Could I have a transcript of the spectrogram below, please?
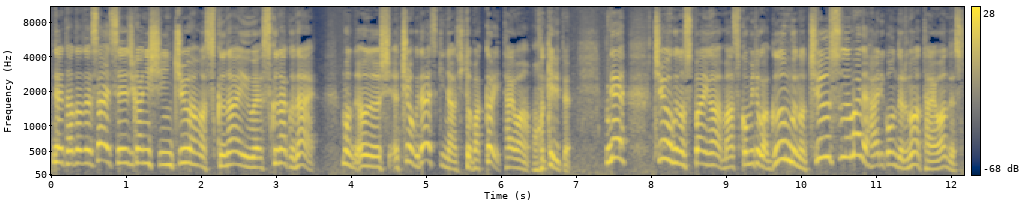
で、ただでさえ政治家に親中派が少ない上、少なくない。もう、中国大好きな人ばっかり、台湾、はっきり言って。で、中国のスパイがマスコミとか軍部の中枢まで入り込んでるのは台湾です。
